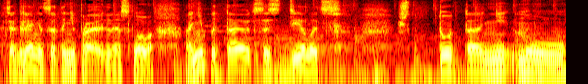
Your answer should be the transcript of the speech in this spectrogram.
Хотя глянец это неправильное слово. Они пытаются сделать что-то не, ну,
